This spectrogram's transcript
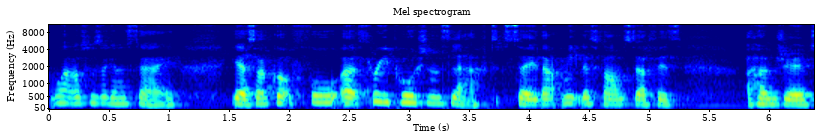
what else was I going to say? Yeah, so I've got four, uh, three portions left. So that Meatless Farm stuff is 100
